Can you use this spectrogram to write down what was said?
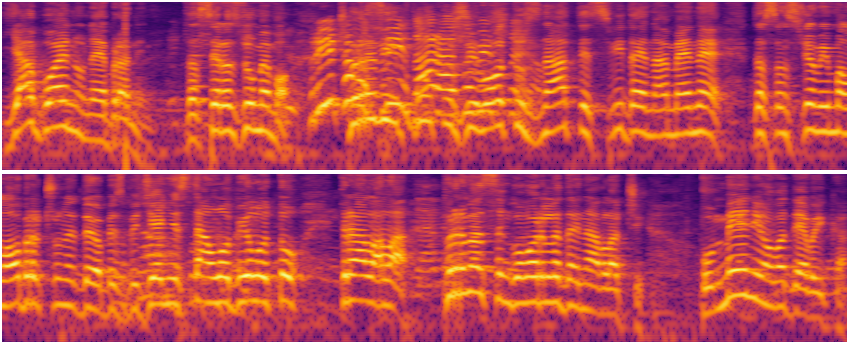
Ja Bojanu ne branim. Da se razumemo. Pričamo Prvi svi, da, put u razno životu mišljenja. znate svi da je na mene, da sam s njom imala obračune, da je obezbeđenje stalno bilo to, tralala. Prva sam govorila da je navlači. Po meni je ova devojka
